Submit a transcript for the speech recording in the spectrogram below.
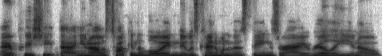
I appreciate that. Yeah. You know, I was talking to Lloyd, and it was kind of one of those things where I really, you know,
